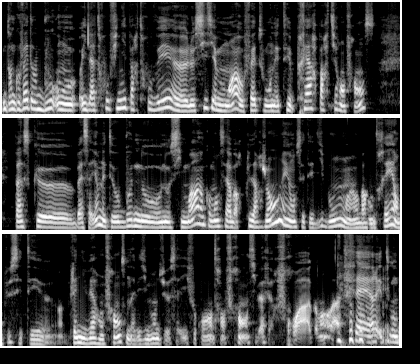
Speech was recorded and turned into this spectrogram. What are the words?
donc, au fait, au bout, on, il a trop fini par trouver euh, le sixième mois, au fait, où on était prêt à repartir en France. Parce que, bah, ça y est, on était au bout de nos, nos six mois, on commençait à avoir plus d'argent et on s'était dit, bon, on va rentrer. En plus, c'était euh, en plein hiver en France. On avait dit, mon Dieu, ça y est, il faut qu'on rentre en France, il va faire froid, comment on va faire et tout.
